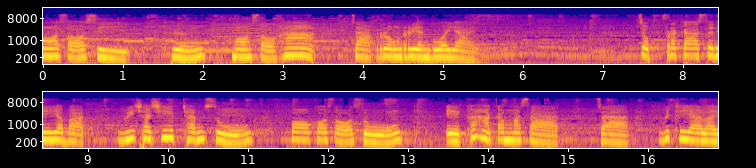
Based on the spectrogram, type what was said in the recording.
มศ4ถึงมศ5จากโรงเรียนบัวใหญ่ จบประกาศนียบัตร วิชาชีพชั้นสูง ปกศสูง เอกขหกรรมศาสตร์ จากวิทยาลัย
